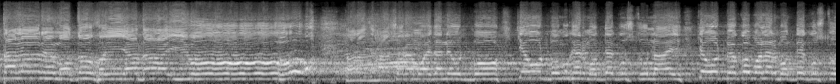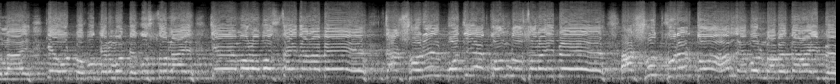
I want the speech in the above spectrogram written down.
মাতালের মতো হইয়া দাঁড়াইব। তারা হাসরের ময়দানে উঠবো। কেউ উঠবো মুখের মধ্যে গুস্তু নাই? কেউ উঠবে কপালের মধ্যে গুস্তু নাই? কেউ উঠবো বুকের মধ্যে গুস্তু নাই? কেউ এমন অবস্থায় দাঁড়াবে যার শরীর পচিয়া গন্ধ ছড়াইবে আর সুদখুরের দল এমন ভাবে দাঁড়াইবে?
